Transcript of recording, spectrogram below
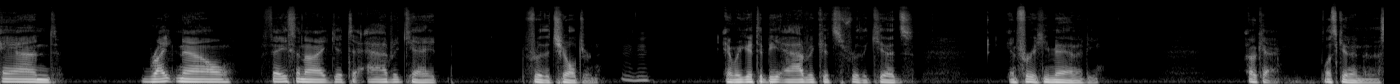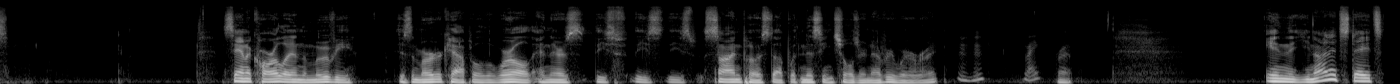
And right now, Faith and I get to advocate for the children. Mm-hmm. And we get to be advocates for the kids and for humanity. Okay, let's get into this. Santa Carla in the movie is the murder capital of the world, and there's these these these signposts up with missing children everywhere, right? Mm-hmm. Right. Right. In the United States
